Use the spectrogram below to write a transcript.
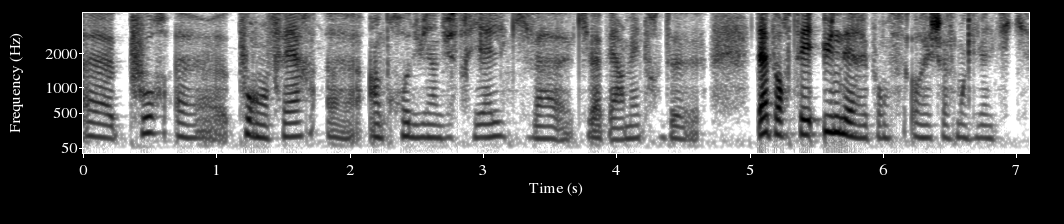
euh, pour, euh, pour en faire un produit industriel qui va, qui va permettre d'apporter une des réponses au réchauffement climatique.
